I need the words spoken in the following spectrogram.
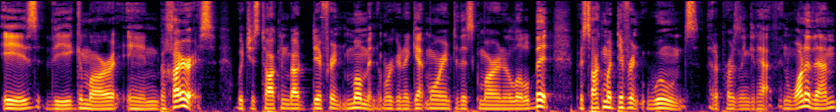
is the Gemara in Bechiris, which is talking about different moment. And we're going to get more into this Gemara in a little bit, but it's talking about different wounds that a person could have. And one of them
